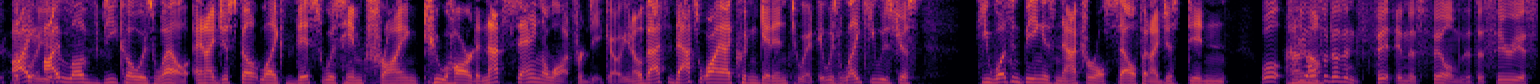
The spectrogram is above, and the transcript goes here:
is, I, I love Deco as well, and I just felt like this was him trying too hard, and that's saying a lot for Deco. You know, that's that's why I couldn't get into it. It was like he was just he wasn't being his natural self, and I just didn't. Well, he know. also doesn't fit in this film 'cause it's a serious,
